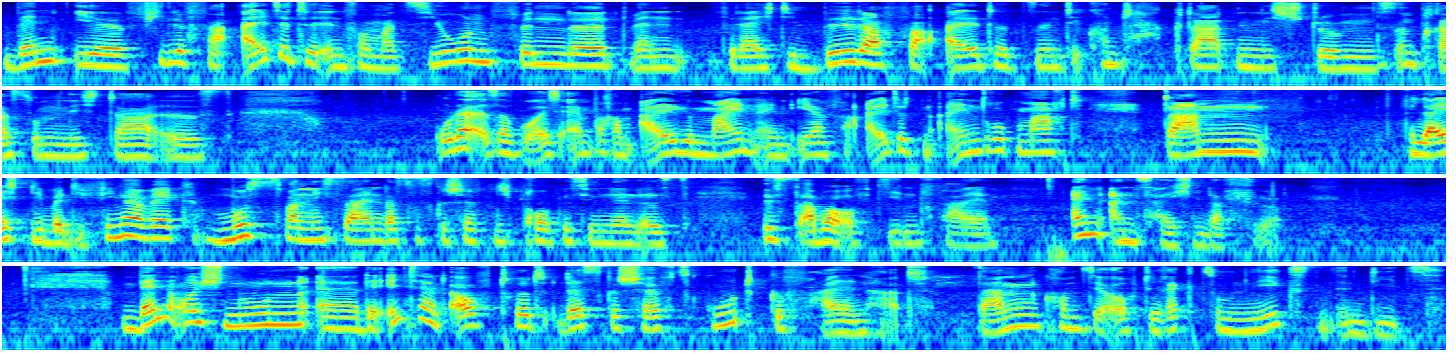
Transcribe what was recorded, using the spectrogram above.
Wenn ihr viele veraltete Informationen findet, wenn vielleicht die Bilder veraltet sind, die Kontaktdaten nicht stimmen, das Impressum nicht da ist oder es auf euch einfach im Allgemeinen einen eher veralteten Eindruck macht, dann vielleicht lieber die Finger weg. Muss zwar nicht sein, dass das Geschäft nicht professionell ist, ist aber auf jeden Fall ein Anzeichen dafür. Wenn euch nun äh, der Internetauftritt des Geschäfts gut gefallen hat, dann kommt ihr auch direkt zum nächsten Indiz,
